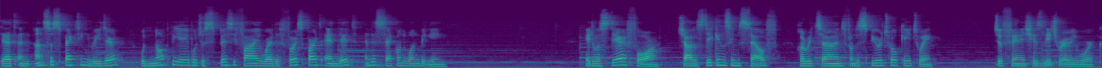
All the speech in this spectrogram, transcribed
that an unsuspecting reader would not be able to specify where the first part ended and the second one began. It was therefore Charles Dickens himself who returned from the spiritual gateway to finish his literary work.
